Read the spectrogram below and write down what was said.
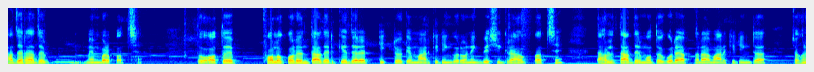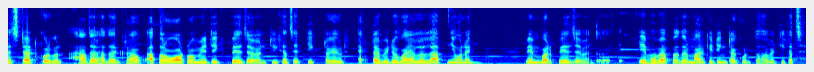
হাজার হাজার মেম্বার পাচ্ছে। তো অতএব ফলো করেন। তাদেরকে যারা টিকটকে মার্কেটিং করে অনেক বেশি গ্রাহক পাচ্ছে, তাহলে তাদের মতো করে আপনারা মার্কেটিংটা যখন স্টার্ট করবেন, হাজার হাজার গ্রাহক আপনারা অটোমেটিক পেয়ে যাবেন, ঠিক আছে? টিকটকে একটা ভিডিও ভাইরাল হলে আপনি অনেক মেম্বার পেয়ে যাবেন। তো এভাবে আপনাদের মার্কেটিংটা করতে হবে, ঠিক আছে?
